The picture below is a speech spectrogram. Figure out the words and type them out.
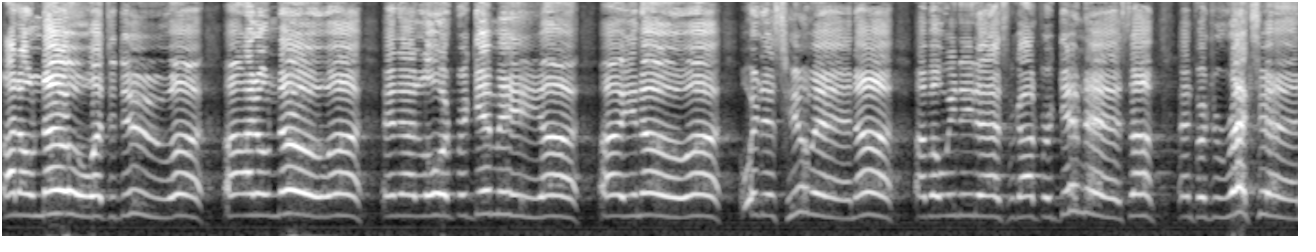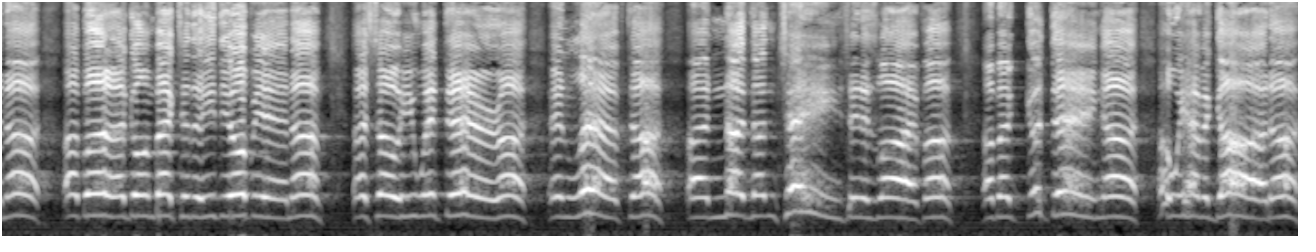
I don't know what to do. Uh, I don't know. Uh, and uh, Lord, forgive me. Uh, uh, you know, uh, we're just human. Uh, uh, but we need to ask for God forgiveness uh, and for direction. Uh, uh, but uh, going back to the Ethiopian, uh, uh, so he went there uh, and left. Uh, not, nothing changed in his life. Uh, but good thing uh, uh, we have a God, uh,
